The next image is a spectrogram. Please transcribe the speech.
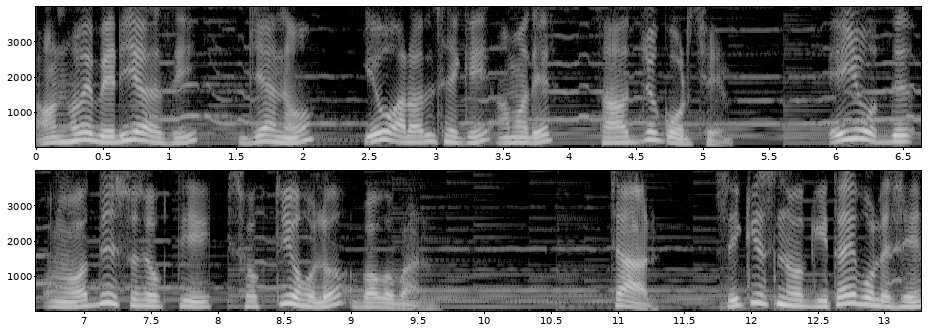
এমনভাবে বেরিয়ে আসি যেন কেউ আড়াল থেকে আমাদের সাহায্য করছে। এই অদৃশ্য শক্তি, শক্তিও হলো ভগবান। চার, শ্রীকৃষ্ণ গীতায় বলেছেন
